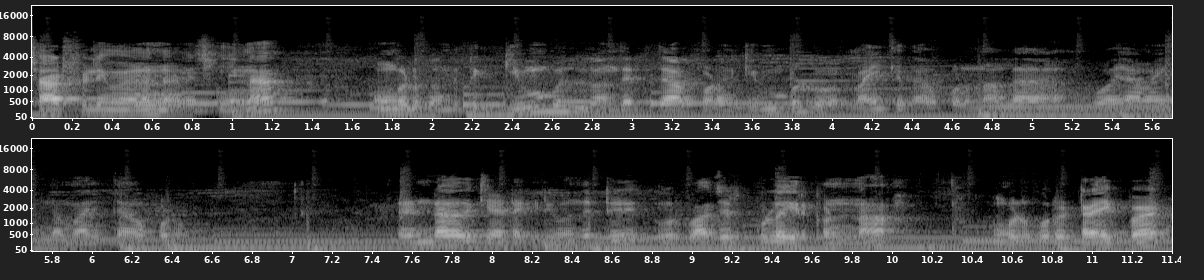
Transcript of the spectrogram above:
ஷார்ட் ஃபிலிம் வேணும்னு நினச்சிங்கன்னா உங்களுக்கு வந்துட்டு கிம்பிள் வந்துட்டு தேவைப்படும். கிம்பிள் ஒரு மைக்கு தேவைப்படும். நல்ல ஓயா மைக் இந்த மாதிரி தேவைப்படும். ரெண்டாவது கேட்டகரி வந்துட்டு ஒரு பட்ஜெட்குள்ளே இருக்கணும்னா உங்களுக்கு ஒரு ட்ரைபேட்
